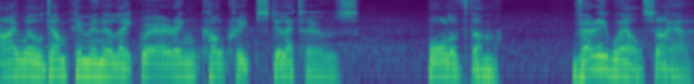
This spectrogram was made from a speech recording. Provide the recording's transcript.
I will dump him in a lake wearing concrete stilettos. All of them. Very well, sire.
